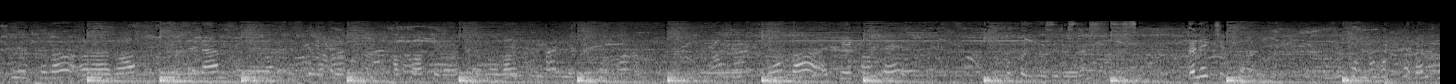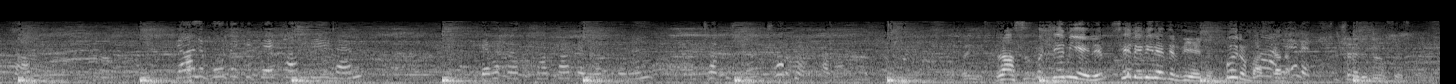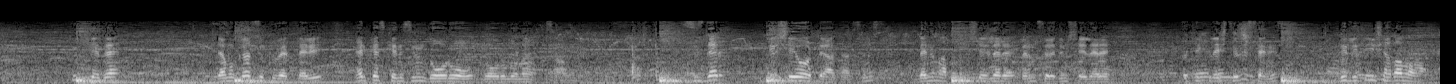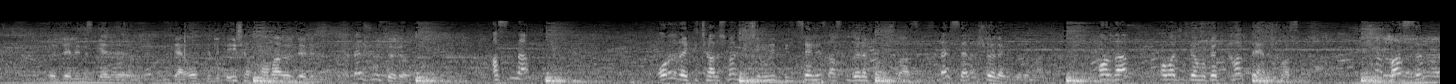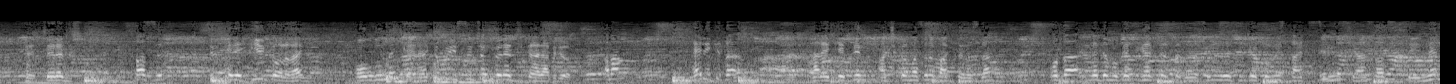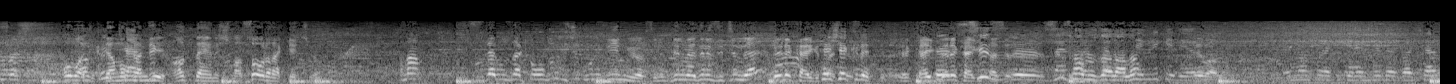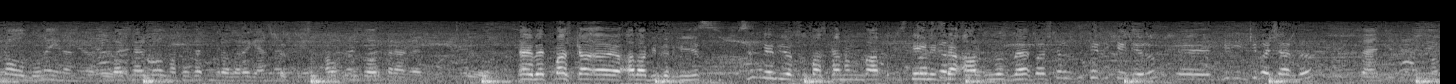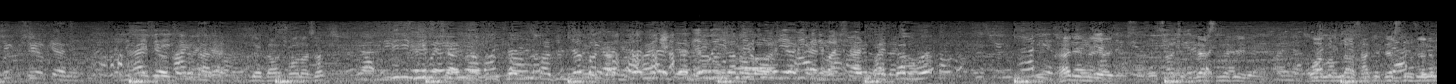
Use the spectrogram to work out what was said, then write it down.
Burada TKP çok özür diliyorum. Öne çıktı. Yani buradaki TKP ile Demokratik Halklar Federasyonu'nun çakıştığı çok ortada. Rahatsızlık demeyelim, sebebi nedir diyelim. Buyurun başkanım. Yani evet. Şöyle bir durum söz konusu. Türkiye'de demokrasi kuvvetleri herkes kendisinin doğru doğruluğuna sağlıyor. Sizler bir şeyi ortaya atarsınız. Benim attığım şeylere, benim söylediğim şeylere ötekileştirirseniz birlikte iş yapamama özelliğiniz gelir. Yani o birlikte iş yapmama özelliğiniz gelir. Ben şunu söylüyorum. Aslında oradaki çalışma biçimini bilseniz aslında böyle konuşmazsınız. Mesela şöyle bir durum var. Orada o vakit demokratik halk dayanışmasıdır. Basın, şöyle düşün. Basın, Türkiye'de ilk olarak olduğundan kaynaklı bu ismi çok öne çıkarabiliyor. Ama her iki da hareketin açıklamasına baktığınızda orada ne Demokratik Halklar Federasyonu ne de Türkiye Komünist Partisi'nin siyasal çok o vakit Halkın demokratik kendi. halk dayanışması olarak geçiyor. Ama sizler uzakta olduğunuz için bunu bilmiyorsunuz. Bilmediğiniz için de böyle kaygı Teşekkür taşıyorsunuz. ettim. Kaygı, böyle Ee, kaygı siz, taşıyorsunuz. e, sizin sorunuzu alalım. Tebrik ediyorum. Eyvallah. Bundan sonraki gelecekte de başarılı olduğuna inanıyorum. Başarılı olmasa zaten buralara gelmezdi. Halkımız doğru karar verdi. Evet başka e, alabilir miyiz? Siz ne diyorsunuz başkanımdan? İsteğiniz ne, arzunuz ne? Başkanımızı tebrik ediyorum. Ee, bir ilki başardı. Bence de. Diyecek bir şey yok yani. Her şey ortada zaten. Bir ilki başardı. Sevgili bacım gel bakalım. Gel, gel, gel, Ve gel, bu gel, ilk gel. ikinci evliliğini başardı. Başkanımı Her yerine Her yerine yayılıyor. Sadece dersinde değil. Bu anlamda sadece derdim derdim.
